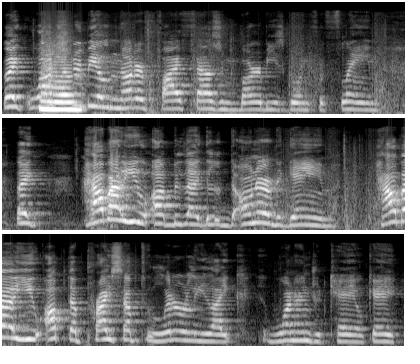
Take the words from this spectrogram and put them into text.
Like, watch yeah. there be another 5,000 Barbies going for flame. Like, how about you, up, like, the owner of the game, how about you up the price up to literally, like, 100k, okay?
